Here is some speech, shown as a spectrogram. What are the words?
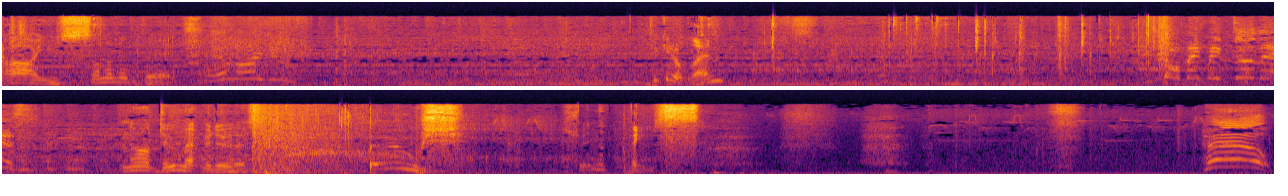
Oh, you son of a bitch. Where are you? Pick it up then. Don't make me do this! No, do make me do this. Boosh! Straight in the face. Help!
